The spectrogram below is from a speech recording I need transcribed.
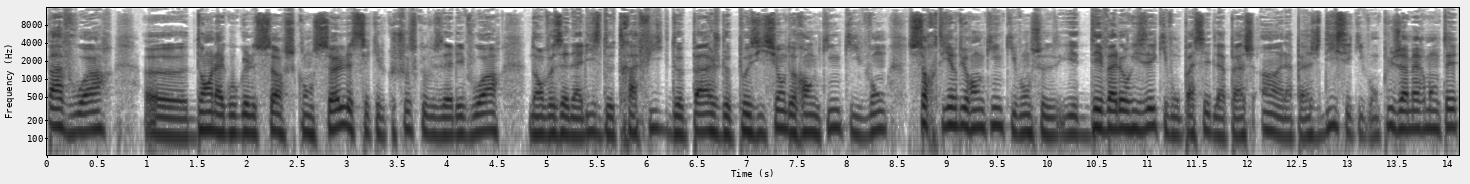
pas voir euh, dans la Google Search Console. C'est quelque chose que vous allez voir dans vos analyses de trafic, de pages, de position, de ranking qui vont sortir du ranking, qui vont se dévaloriser, qui vont passer de la page 1 à la page 10 et qui vont plus jamais remonter,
